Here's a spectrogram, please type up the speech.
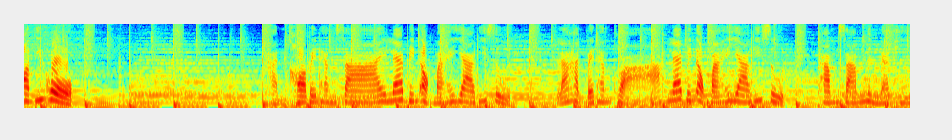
ตอนที่ 6 หันคอไปทางซ้าย แลบลิ้นออกมาให้ยาวที่สุด และหันไปทางขวา แลบลิ้นออกมาให้ยาวที่สุดทำซ้ำหนึ่งนาที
